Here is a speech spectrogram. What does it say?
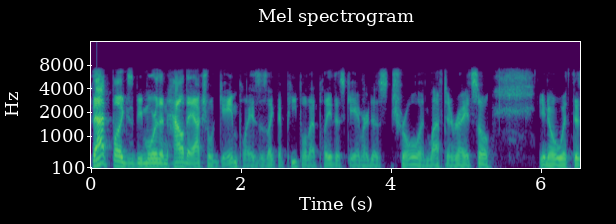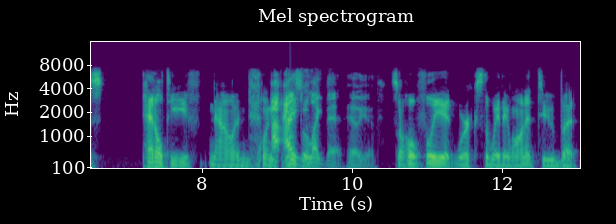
that bugs me more than how the actual game plays. Is like the people that play this game are just trolling left and right. So, you know, with this penalty now in 23. I, I still like that. Hell yeah. So hopefully it works the way they want it to. But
